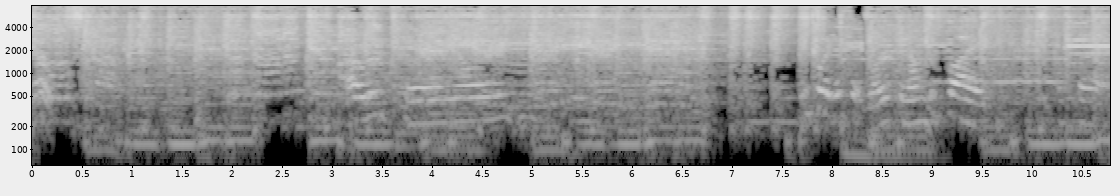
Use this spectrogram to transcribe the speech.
No. Are paranoid? We play this at and I'm just like, that?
